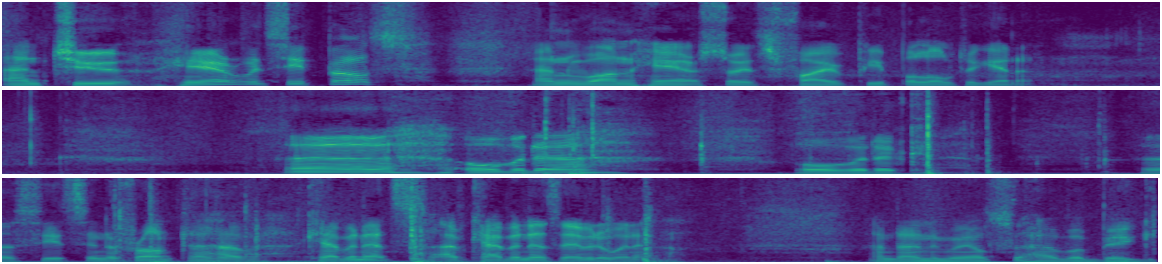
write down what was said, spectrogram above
and two here with seat belts and one here. So it's five people altogether uh, over the over the uh, seats in the front I have cabinets. I have cabinets everywhere and then we also have a big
